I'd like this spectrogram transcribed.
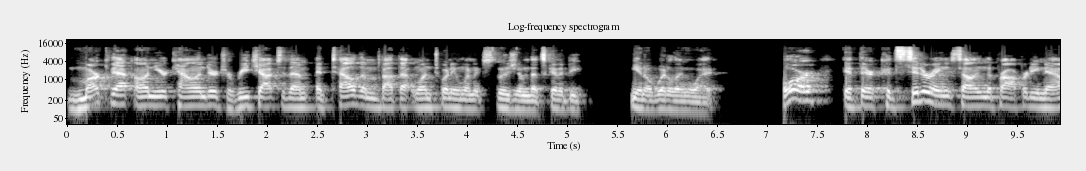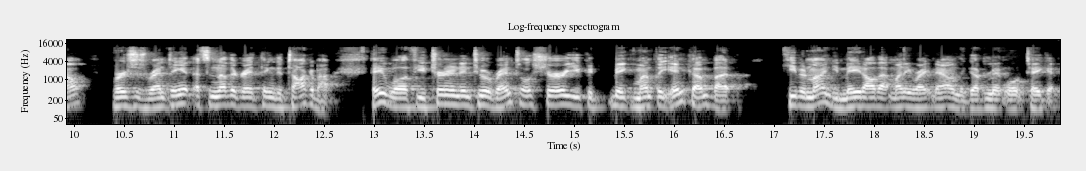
mark that on your calendar to reach out to them and tell them about that 121 exclusion that's going to be, you know, whittling away. Or if they're considering selling the property now versus renting it, that's another great thing to talk about. Hey, well, if you turn it into a rental, sure, you could make monthly income, but keep in mind you made all that money right now and the government won't take it.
